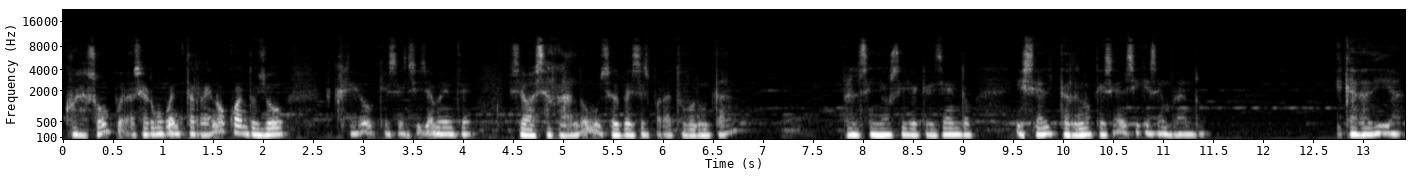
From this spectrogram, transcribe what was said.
corazón puede ser un buen terreno cuando yo creo que sencillamente se va cerrando muchas veces para tu voluntad? Pero el Señor sigue creyendo y sea el terreno que sea, Él sigue sembrando. Y cada día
